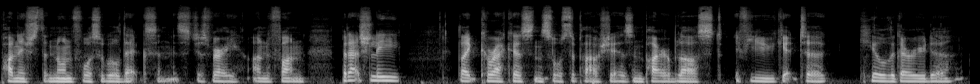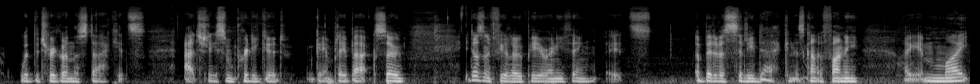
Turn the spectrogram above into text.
punish the non-force of will decks, and it's just very unfun. But actually like Karakas and Swords to Plowshares and Pyroblast, if you get to kill the Gyruda with the trigger on the stack, it's actually some pretty good gameplay back. So it doesn't feel OP or anything. It's a bit of a silly deck and it's kind of funny. Like it might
